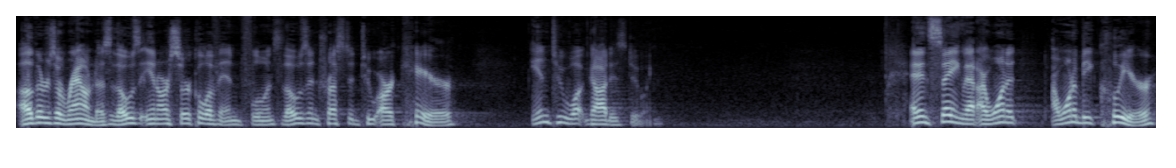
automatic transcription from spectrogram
others around us, those in our circle of influence, those entrusted to our care, into what God is doing. And in saying that, I want to, I want to be clear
